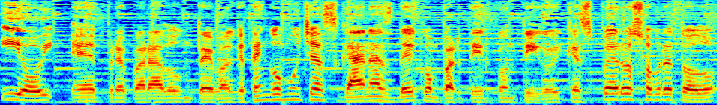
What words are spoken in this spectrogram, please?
Y hoy he preparado un tema que tengo muchas ganas de compartir contigo y que espero sobre todo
